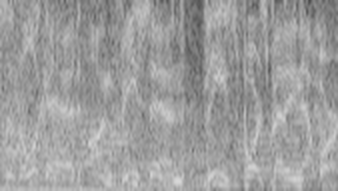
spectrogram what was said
This is the look ahead on VSIN, the Sports Betting Network.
